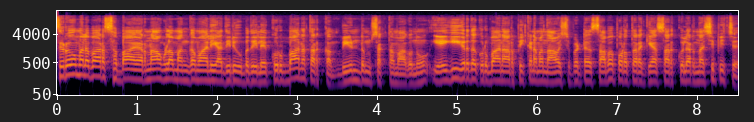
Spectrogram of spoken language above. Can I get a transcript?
സിറോ മലബാർ സഭ എറണാകുളം അങ്കമാലി അതിരൂപതയിലെ കുർബാന തർക്കം വീണ്ടും ശക്തമാകുന്നു. ഏകീകൃത കുർബാന അർപ്പിക്കണമെന്നാവശ്യപ്പെട്ട് സഭ പുറത്തിറക്കിയ സർക്കുലർ നശിപ്പിച്ച്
